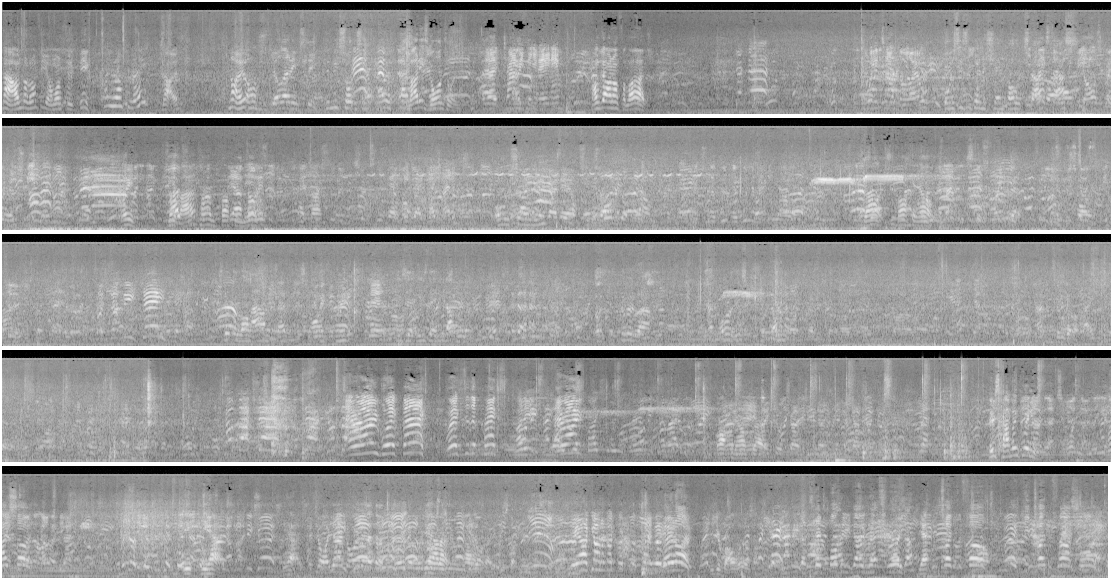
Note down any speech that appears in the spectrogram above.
No, I'm not on for you. I'm on for big. Are you on for me? No. No, I'm, You'll let him stick. Can we sort this out? Marty's gone to him. Uh, Carly, you need him. I'm going on for large. What do you tell Niall? Boys, this has been a shambolic start for us. Wait, large? Come fucking yeah, now. All the long. He's there, he's there, he's um, dominant. Arrow, work back. Work to the packs. Arrow. Fucking hell, Brad. Who's coming, Quinny? He, he has. He has. Yeah, I know. No, no, stop moving. Yeah, I got it, I got it. You can roll it or something. Let's Bobby to go that three. Yeah. You take the far, you take the far side.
